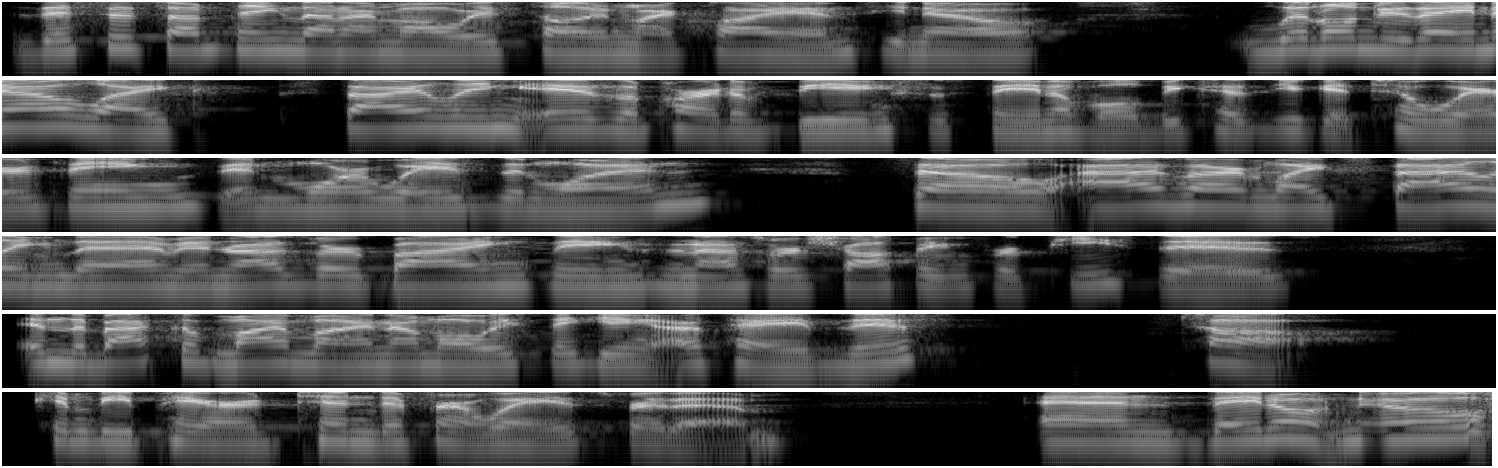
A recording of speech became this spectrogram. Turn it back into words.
this is something that I'm always telling my clients, you know, little do they know like styling is a part of being sustainable because you get to wear things in more ways than one. So as I'm like styling them and as we're buying things and as we're shopping for pieces, in the back of my mind, I'm always thinking, okay, this top can be paired 10 different ways for them and they don't know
